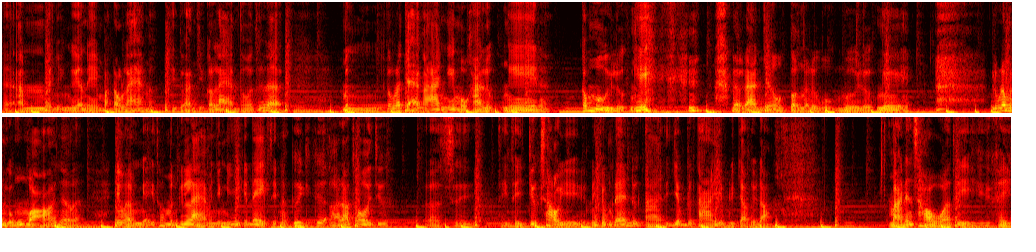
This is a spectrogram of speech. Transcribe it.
à, anh và những người anh em bắt đầu làm thì tụi anh chỉ có làm thôi. Tức là mình lúc đó chả có ai nghe một hai lượt nghe đó có 10 lượt nghe. Đợt ra anh nhớ một tuần đã được 10 lượt nghe. Lúc đó mình cũng muốn bỏ nhưng mà. Nhưng mà mình nghĩ thôi mình cứ làm những cái gì cái đẹp thì nó cứ cứ ở đó thôi chứ. Ờ, thì, thì thì trước sau gì nói chung đến được ai thì giúp được ai giúp được cho người đó mà đến sau thì khi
